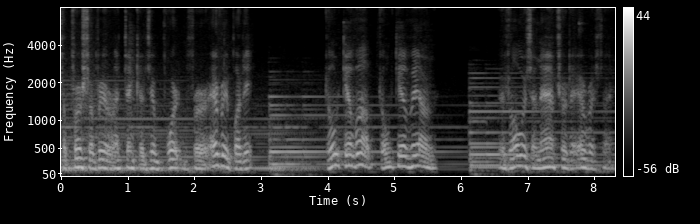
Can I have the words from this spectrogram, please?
To persevere, I think is important for everybody. Don't give up, don't give in. There's always an answer to everything.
